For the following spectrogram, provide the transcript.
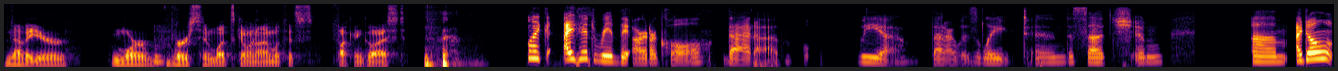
Now that you're more versed in what's going on with this fucking quest. like I did read the article that uh, we uh, that I was linked and the such, and Um, I don't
